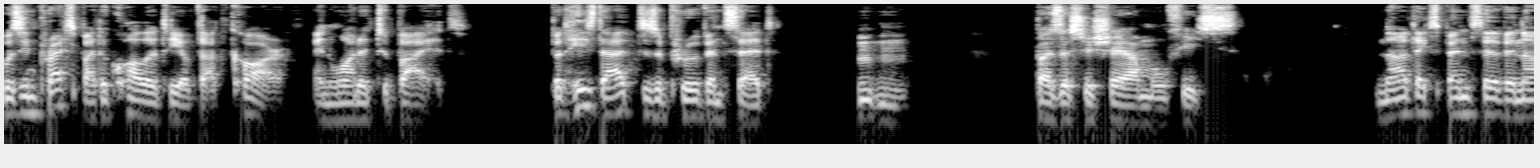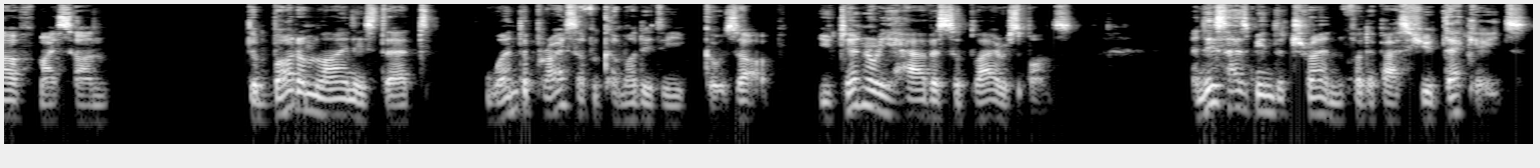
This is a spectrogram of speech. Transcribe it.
was impressed by the quality of that car and wanted to buy it. But his dad disapproved and said, Mm-mm, pas assez cher, mon fils. Not expensive enough, my son. The bottom line is that when the price of a commodity goes up, you generally have a supply response. And this has been the trend for the past few decades.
